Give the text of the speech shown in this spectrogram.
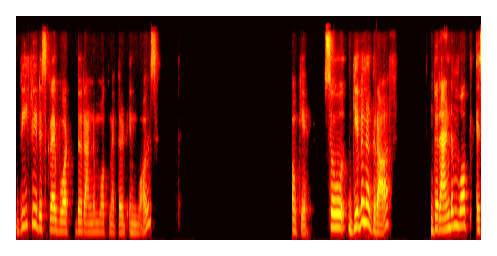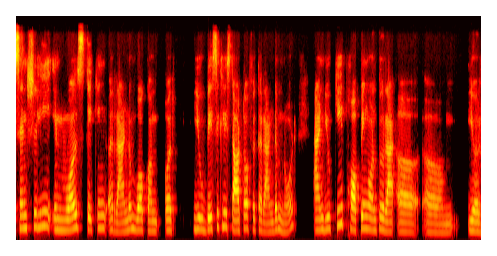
briefly describe what the random walk method involves. Okay, so given a graph, the random walk essentially involves taking a random walk on, or you basically start off with a random node and you keep hopping onto uh, um, your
